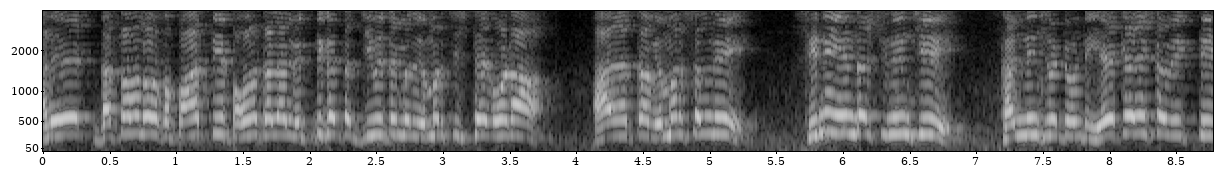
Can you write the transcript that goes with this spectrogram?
అనేక గతంలో ఒక పార్టీ పవన్ కళ్యాణ్ వ్యక్తిగత జీవితం మీద విమర్శిస్తే కూడా ఆ యొక్క విమర్శల్ని సినీ ఇండస్ట్రీ నుంచి ఖండించినటువంటి ఏకైక వ్యక్తి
